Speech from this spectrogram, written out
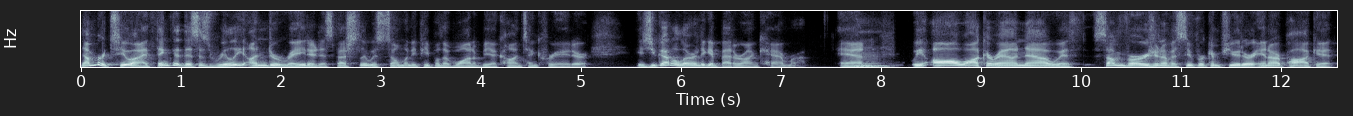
Number two, I think that this is really underrated, especially with so many people that want to be a content creator, is you got to learn to get better on camera. And mm. we all walk around now with some version of a supercomputer in our pocket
